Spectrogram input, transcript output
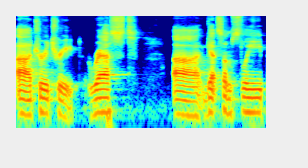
uh, to retreat rest uh, get some sleep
